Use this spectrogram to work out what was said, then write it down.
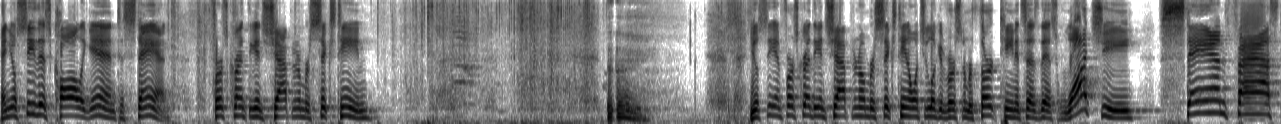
And you'll see this call again to stand. 1 Corinthians chapter number 16. You'll see in 1 Corinthians chapter number 16, I want you to look at verse number 13. It says this Watch ye, stand fast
